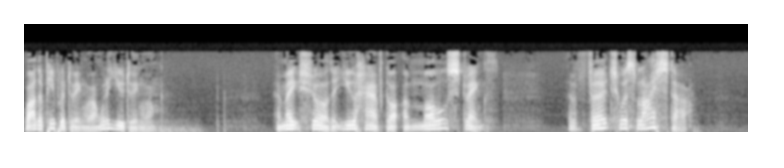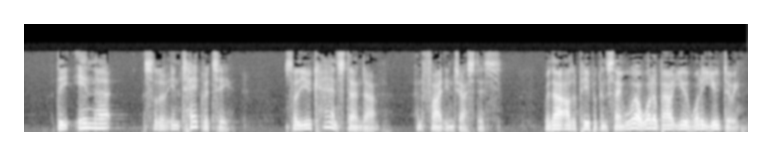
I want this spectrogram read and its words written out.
what other people are doing wrong, what are you doing wrong? And make sure that you have got a moral strength, a virtuous lifestyle, the inner sort of integrity, so you can stand up and fight injustice without other people can say, well, what about you? What are you doing?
